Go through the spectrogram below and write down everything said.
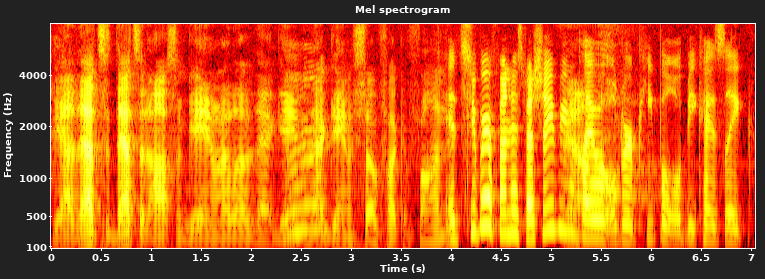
yeah, that's that's an awesome game. I love that game. Mm-hmm. That game's so fucking fun. It's super fun, especially if you can play with older people because like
